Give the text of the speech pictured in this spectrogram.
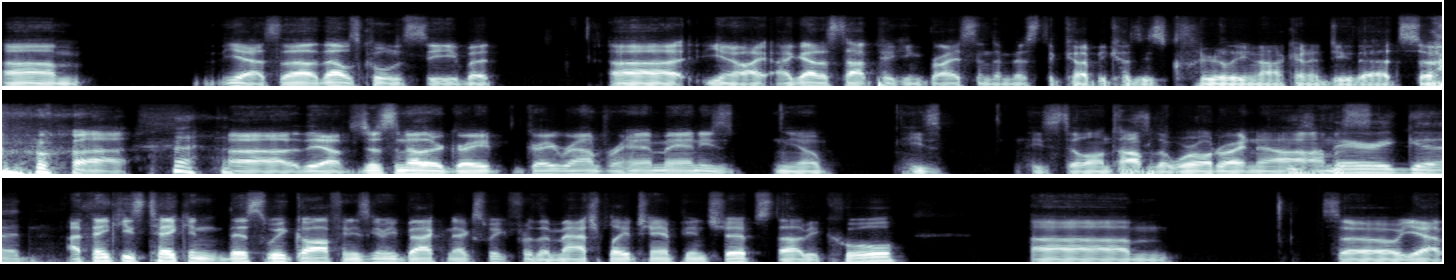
Um, yeah, so that, that was cool to see. But uh, you know, I, I got to stop picking Bryson to miss the cut because he's clearly not going to do that. So, uh, uh, yeah, just another great, great round for him, man. He's, you know, he's he's still on top he's, of the world right now. I'm very a, good. I think he's taking this week off and he's going to be back next week for the match play championships. That'd be cool. Um, so yeah,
